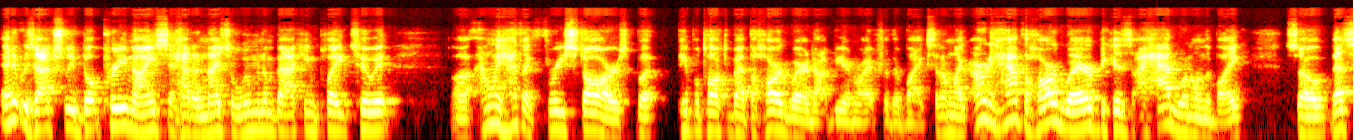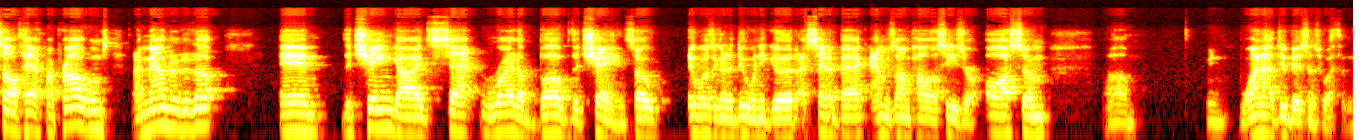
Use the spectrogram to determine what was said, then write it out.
and it was actually built pretty nice. It had a nice aluminum backing plate to it. Uh, I only had like three stars, but people talked about the hardware not being right for their bikes, and I'm like, I already have the hardware because I had one on the bike, so that solved half my problems. I mounted it up, and the chain guide sat right above the chain, so it wasn't going to do any good. I sent it back. Amazon policies are awesome. Um, I mean, why not do business with them?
